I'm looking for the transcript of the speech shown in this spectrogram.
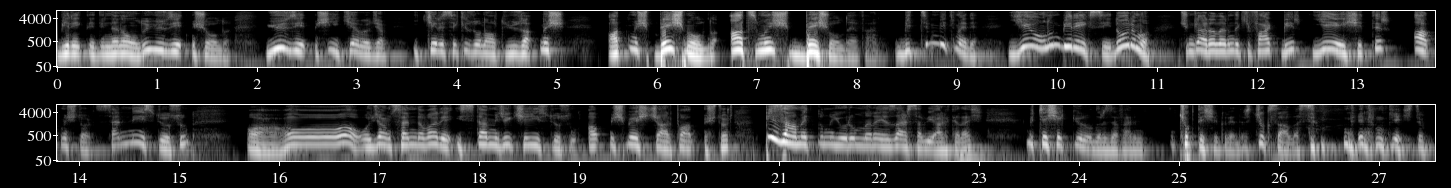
1 eklediğinde ne oldu? 170 oldu. 170'i 2'ye böleceğim. 2 kere 8 16 160 65 mi oldu? 65 oldu efendim. Bitti mi bitmedi? Y onun bir eksiği. Doğru mu? Çünkü aralarındaki fark 1 y eşittir 64 sen ne istiyorsun Aa, hocam sen de var ya istenmeyecek şeyi istiyorsun 65 çarpı 64 bir zahmet bunu yorumlara yazarsa bir arkadaş müteşekkir oluruz efendim çok teşekkür ederiz. Çok sağ olasın dedim geçtim.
